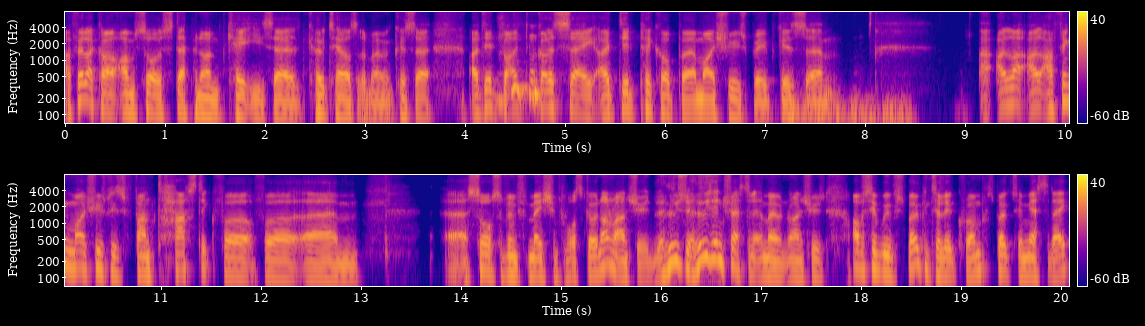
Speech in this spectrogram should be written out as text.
I feel like I'm sort of stepping on Katie's uh, coattails at the moment because uh, I did. But I've got to say, I did pick up uh, my Shrewsbury because. Um, I, like. I, I think my Shrewsbury is fantastic for for um, a source of information for what's going on around Shrewsbury. Who's who's interested at the moment around Shrewsbury? Obviously, we've spoken to Luke Crump. Spoke to him yesterday.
